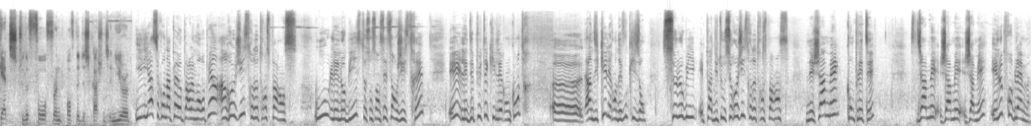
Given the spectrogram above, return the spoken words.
gets to the forefront of the discussions in Europe. Il y a ce qu'on appelle au Parlement européen un registre de transparence où les lobbyistes sont censés s'enregistrer et les députés qui les rencontrent euh, indiquer les rendez-vous qu'ils ont. Ce lobby et pas du tout, ce registre de transparence n'est jamais complété Jamais, jamais, jamais. Et le problème,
